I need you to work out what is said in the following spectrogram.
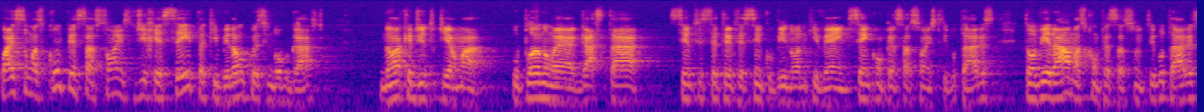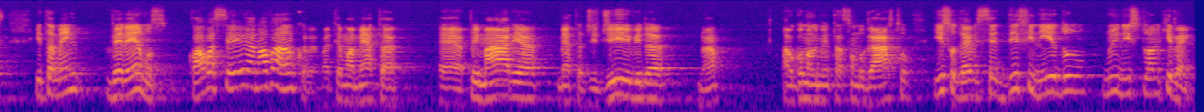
quais são as compensações de receita que virão com esse novo gasto. Não acredito que é uma, o plano é gastar 175 bi no ano que vem, sem compensações tributárias. Então, virá umas compensações tributárias. E também veremos qual vai ser a nova âncora. Vai ter uma meta é, primária, meta de dívida, né? alguma alimentação do gasto. Isso deve ser definido no início do ano que vem.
